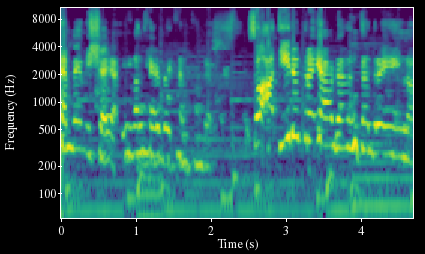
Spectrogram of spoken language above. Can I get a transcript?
ಹೆಮ್ಮೆ ವಿಷಯ, ಈ ಒಂದ್ ಹೇಳ್ಬೇಕಂತಂದ್ರೆ. ಸೊ ಅತಿರುದ್ರ ಯಾಗ ಅಂತಂದ್ರೆ ಏನು?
